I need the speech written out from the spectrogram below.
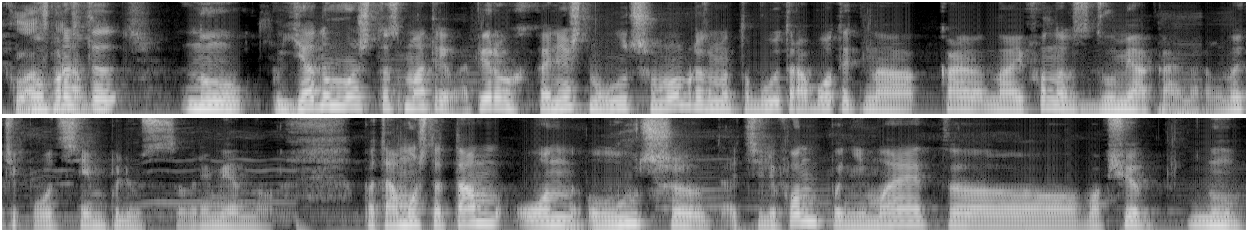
классно ну, просто, работать? ну, я думаю, что смотри, во-первых, конечно, лучшим образом это будет работать на, на айфонах с двумя камерами, ну, типа вот 7 плюс современного. Потому что там он лучше, телефон понимает э, вообще, ну,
